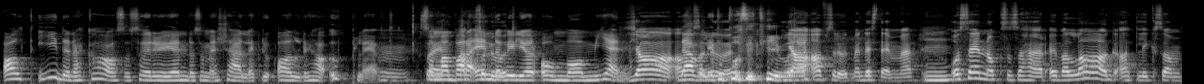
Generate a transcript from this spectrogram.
allt i det där kaoset så är det ju ändå som en kärlek du aldrig har upplevt. så som man bara absolut. ändå vill göra om och om igen. Ja, Det här var absolut. lite positivare. Ja, absolut, men det stämmer. Och sen också så här överlag att liksom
